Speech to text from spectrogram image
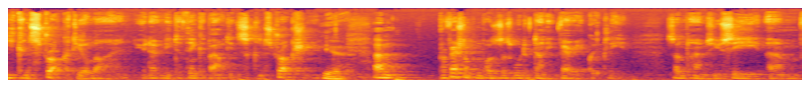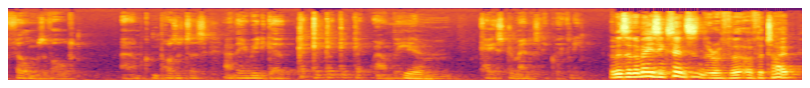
deconstruct your line. You don't need to think about its construction. Yeah. Um, professional compositors would have done it very quickly. Sometimes you see um, films of old um, compositors and they really go click, click, click, click, click around the Yeah. um, case tremendously quickly. And there's an amazing sense, isn't there, of the of the type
